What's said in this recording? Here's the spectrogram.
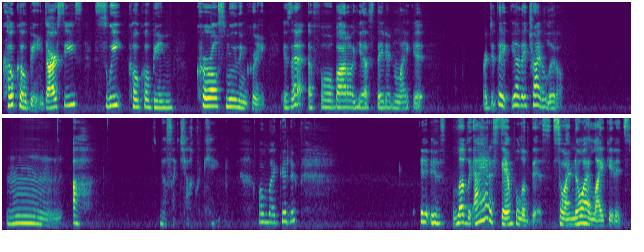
Cocoa Bean, Darcy's Sweet Cocoa Bean Curl Smoothing Cream. Is that a full bottle? Yes, they didn't like it. Or did they? Yeah, they tried a little. Mmm. Ah. Smells like chocolate cake. Oh my goodness. It is lovely. I had a sample of this, so I know I like it. It's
